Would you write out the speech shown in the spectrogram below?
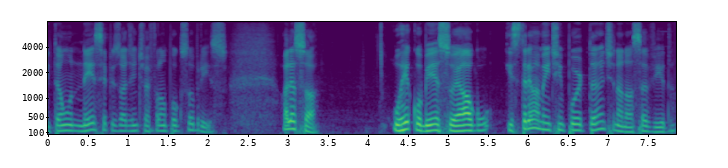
Então, nesse episódio, a gente vai falar um pouco sobre isso. Olha só, o recomeço é algo extremamente importante na nossa vida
